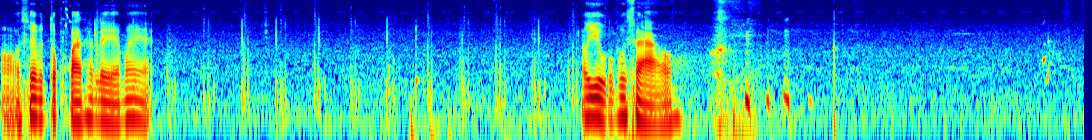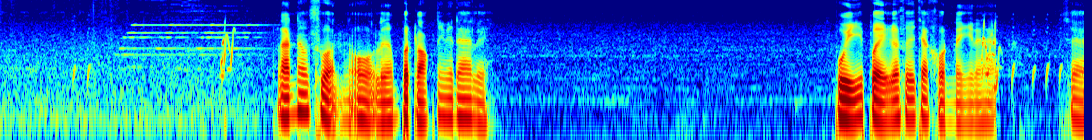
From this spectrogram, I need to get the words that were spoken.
อ๋อช่วยเป็นตกปลาทะเลไหมอะ เราอยู่กับผู้สาว ร้านทำสวน โอ้เรื่องปลดล็อกนี่ไม่ได้เลย ปุ๋ยเปิดก็ซื้อจากคนนี้นะฮะ ใช่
